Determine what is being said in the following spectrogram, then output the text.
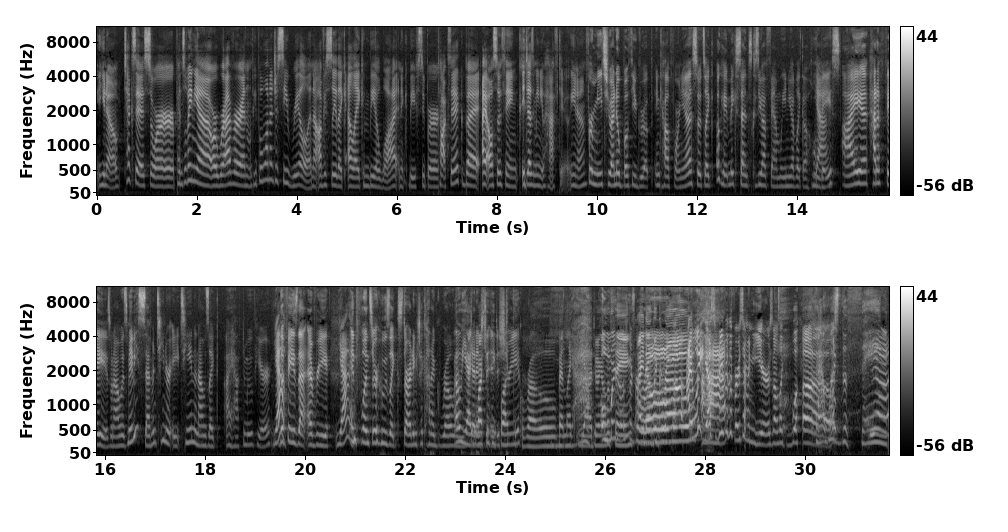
you know, Texas or Pennsylvania or wherever, and people want to just see real. And obviously, like LA can be a lot and it can be super toxic, but I also think it doesn't mean you have to, you know? For me too, I know both of you grew up in California, so it's like okay, it makes sense because you have family and you have like a home Yeah. base. I had a phase when I was maybe 17 or 18, and I was like, I have to move here. Yeah. the phase that every Yeah. influencer who's like starting to kind of grow. And Oh yeah, get you're into watching the people industry. at the Grove and like yeah, Yeah. doing Oh all the my gosh, the things. I know the Grove. Grove. I went Ah. yesterday for the first time in years, and I was like, "Whoa!" That was uh, the thing.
